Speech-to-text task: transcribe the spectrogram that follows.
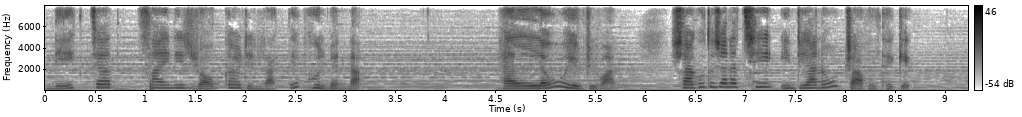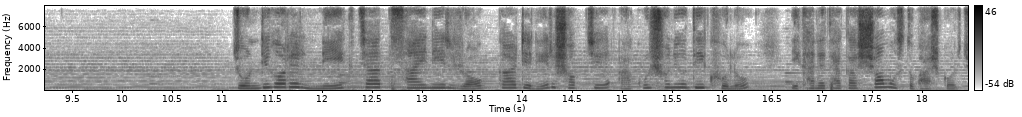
নেকচাঁদ সাইনির রক গার্ডেন রাখতে ভুলবেন না। হ্যালো এভরিওয়ান স্বাগত জানাচ্ছি ইন্ডিয়ানো ট্রাভেল থেকে। চণ্ডীগড়ের নেকচাঁদ সাইনের রক গার্ডেনের সবচেয়ে আকর্ষণীয় দিক হল, এখানে থাকা সমস্ত ভাস্কর্য,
